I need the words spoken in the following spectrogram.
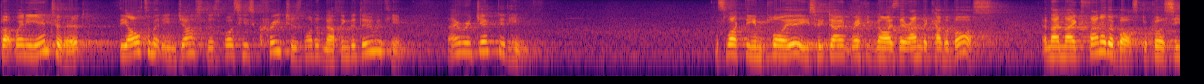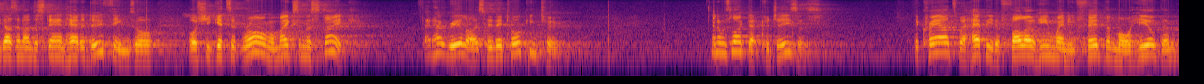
But when he entered it, the ultimate injustice was his creatures wanted nothing to do with him. They rejected him. It's like the employees who don't recognise their undercover boss and they make fun of the boss because he doesn't understand how to do things or, or she gets it wrong or makes a mistake. They don't realise who they're talking to. And it was like that for Jesus. The crowds were happy to follow him when he fed them or healed them,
